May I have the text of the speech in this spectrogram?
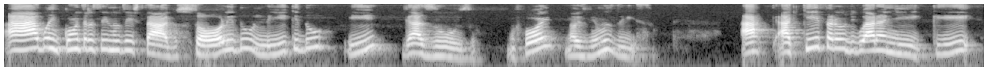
A água encontra-se nos estados sólido, líquido e gasoso, não foi? Nós vimos isso. Aquífero de Guarani, que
